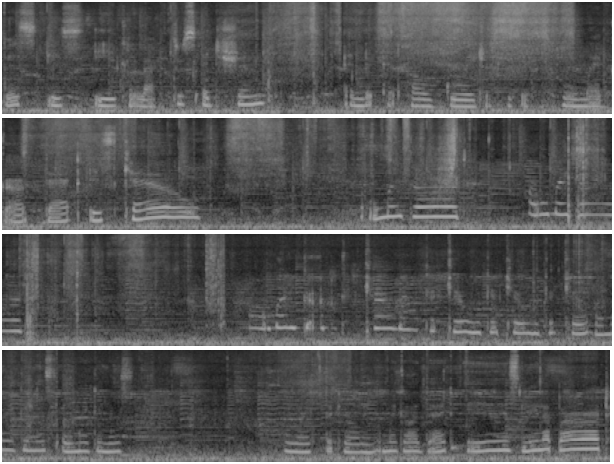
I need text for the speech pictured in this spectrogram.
this is a collector's edition. And look at how gorgeous this is. Oh my god that is Kell. Oh my god. Oh my god. Oh my god look at Kell look at Kell look at Kell look at Kell. Oh my goodness oh my goodness. I love the Kelvin oh my god that is Lila Bard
